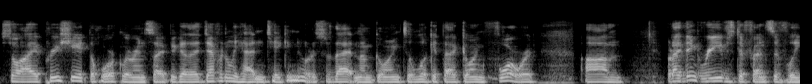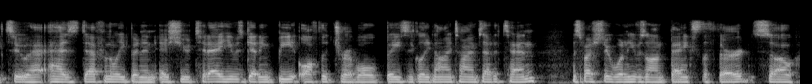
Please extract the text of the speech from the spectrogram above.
So I appreciate the Horchler insight because I definitely hadn't taken notice of that, and I'm going to look at that going forward. Um, but I think Reeves defensively too ha- has definitely been an issue today. He was getting beat off the dribble basically nine times out of ten, especially when he was on Banks the third. So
